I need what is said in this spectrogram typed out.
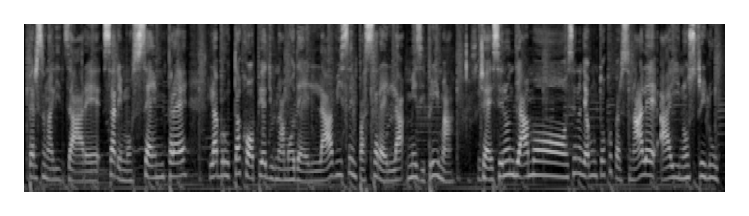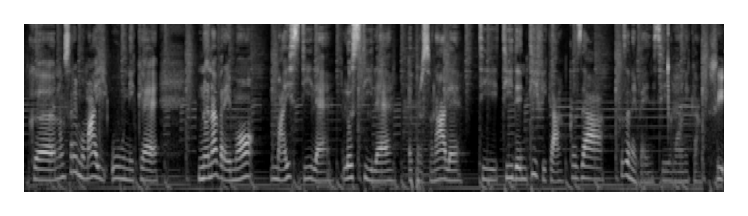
personalizzare, saremo sempre la brutta copia di una modella vista in passerella mesi prima. Sì. Cioè, se non, diamo, se non diamo un tocco personale ai nostri look, non saremo mai uniche, non avremo mai stile. Lo stile è personale, ti, ti identifica. Cosa, cosa ne pensi, Monica? Sì,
